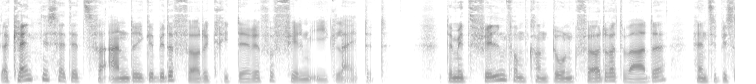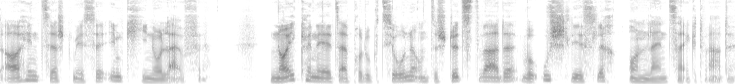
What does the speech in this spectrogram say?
Die Erkenntnis hat jetzt Veränderungen bei den Förderkriterien für Film eingeleitet. Damit Filme vom Kanton gefördert werden, haben sie bis dahin zuerst im Kino laufen. Neu können jetzt auch Produktionen unterstützt werden, die ausschließlich online gezeigt werden.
